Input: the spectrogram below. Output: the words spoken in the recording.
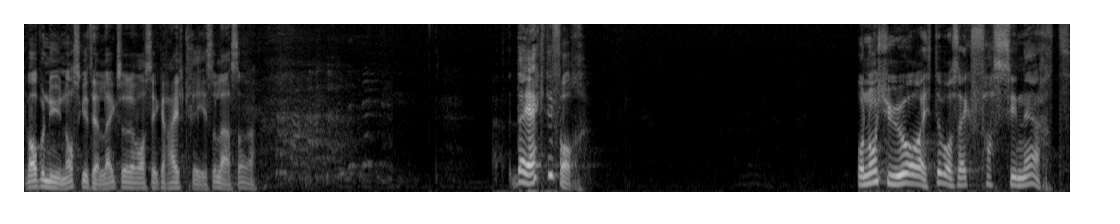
Det var på nynorsk i tillegg, så det var sikkert helt krise å lese det. Det gikk de for. Og nå 20 år etterpå så er jeg fascinert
